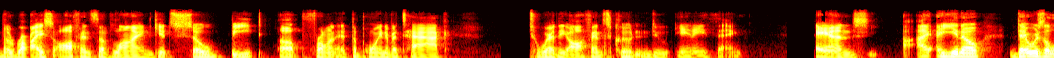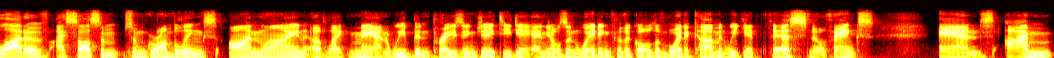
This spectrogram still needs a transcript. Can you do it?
the Rice offensive line get so beat up front at the point of attack to where the offense couldn't do anything. And I you know, there was a lot of I saw some some grumblings online of like, man, we've been praising JT Daniels and waiting for the golden boy to come and we get this. No thanks. And I'm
